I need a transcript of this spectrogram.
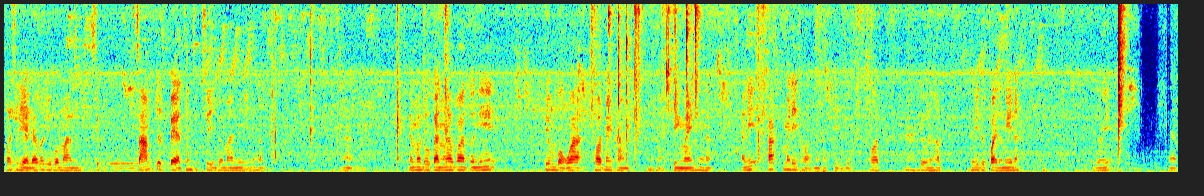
ก็เฉลี่ยแล้วก็อยู่ประมาณ 13.8ถึง14 ประมาณนี้นะครับอ่าเดี๋ยวมาดูกันนะครับว่าตัวนี้ที่ผมบอกว่าช็อตไม่พังนะครับจริงไหมนะครับ อันนี้ปลั๊กไม่ได้ถอดนะครับติดอยู่ถอดอะดูนะครับทีนี้ดูไฟตรงนี้นะตรงนี้นะครับ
